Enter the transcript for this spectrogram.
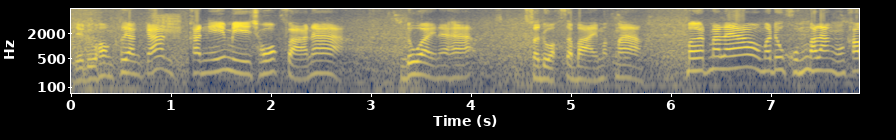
เดี๋ยวดูห้องเครื่องกัน คันนี้มีโชคฝาหน้าด้วยนะฮะ สะดวกสบายมาก ๆ เปิดมาแล้วมาดูขุมพลังของเขา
